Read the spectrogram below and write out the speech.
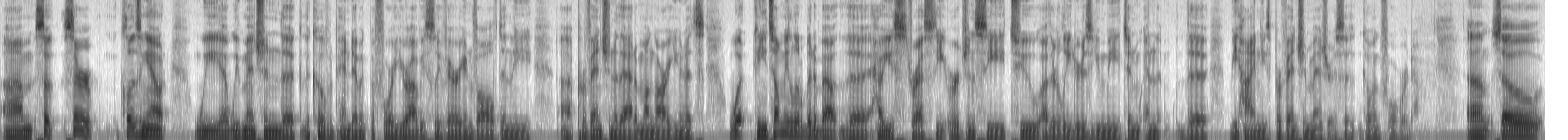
Um, so, sir, closing out, we uh, we've mentioned the the COVID pandemic before. You're obviously very involved in the uh, prevention of that among our units. What can you tell me a little bit about the how you stress the urgency to other leaders you meet and and the behind these prevention measures uh, going forward? Um, so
